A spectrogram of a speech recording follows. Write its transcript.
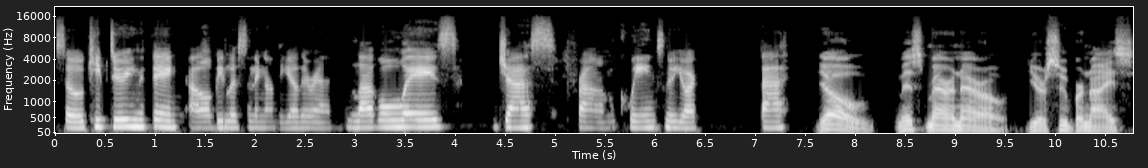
So keep doing the thing. I'll be listening on the other end. Love always. Jess from Queens, New York. Bye. Yo, Miss Marinaro, you're super nice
